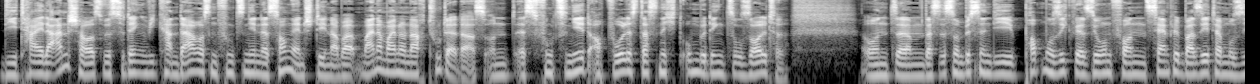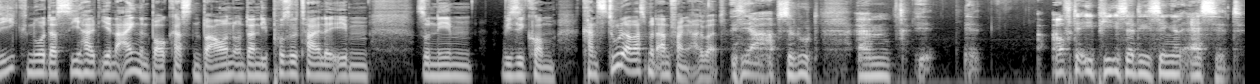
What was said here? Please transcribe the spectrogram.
die Teile anschaust, wirst du denken, wie kann daraus ein funktionierender Song entstehen? Aber meiner Meinung nach tut er das und es funktioniert, obwohl es das nicht unbedingt so sollte. Und ähm, das ist so ein bisschen die Popmusik-Version von Sample-basierter Musik, nur dass sie halt ihren eigenen Baukasten bauen und dann die Puzzleteile eben so nehmen, wie sie kommen. Kannst du da was mit anfangen, Albert? Ja, absolut. Ähm, auf der EP ist ja die Single Acid.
